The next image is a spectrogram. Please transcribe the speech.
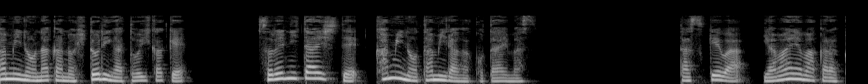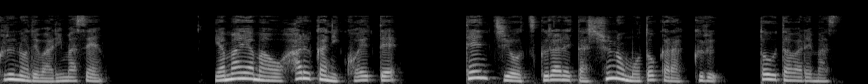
民の中の一人が問いかけ、それに対して神の民らが答えます。助けは山々から来るのではありません。山々をはるかに越えて、天地を作られた主のもとから来ると歌われます。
